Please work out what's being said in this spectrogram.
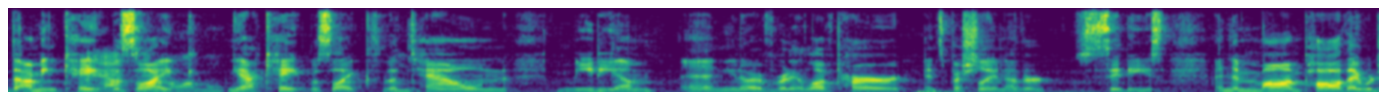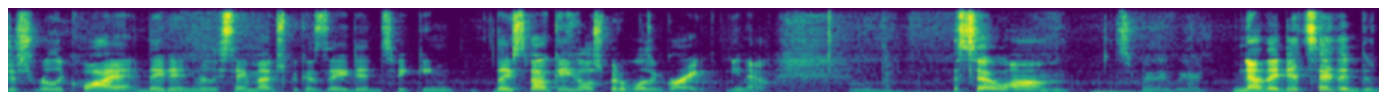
the, i mean kate was like normal? Yeah kate was like the town medium and you know everybody loved her especially in other cities and then ma and pa they were just really quiet and they didn't really say much because they didn't speak Eng- they spoke english but it wasn't great you know Mm. so um It's really weird. Now they did say that the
